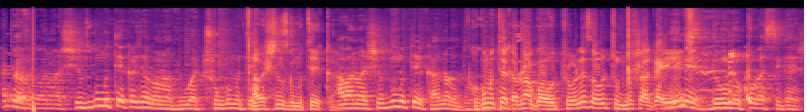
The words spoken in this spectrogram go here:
hano bavuga abantu bashinzwe umutekano cyangwa abantu bacunga umutekano? Abashinzwe umutekano. Abantu bashinzwe umutekano kuko umutekano ntabwo wawucunga wawucunga ushaka nyine duhumeka uko basigaje.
